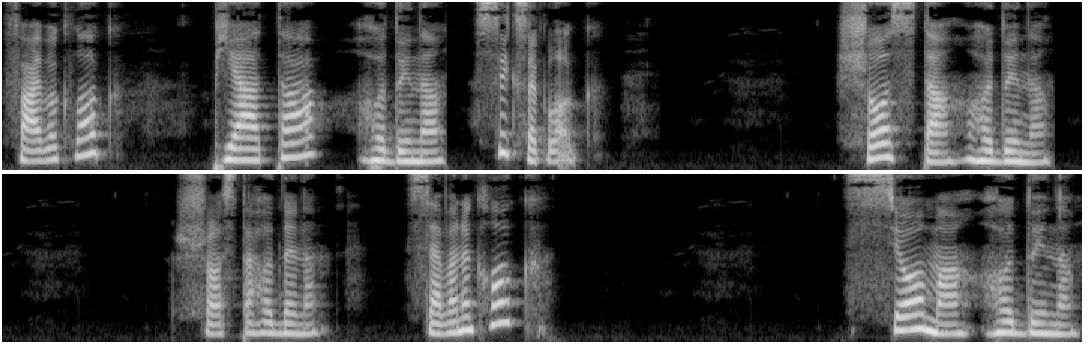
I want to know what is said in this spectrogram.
Five o'clock. П'ята година. Six o'clock. Шоста година. Шоста година. Seven o'clock. Сьома година.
